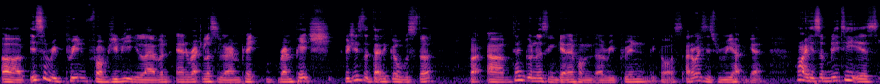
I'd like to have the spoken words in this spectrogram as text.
Uh, it's a reprint from GB11 and Reckless Rampage, which is the tactical booster. But um, thank goodness you can get them from the reprint because otherwise it's really hard to get. Alright, his ability is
